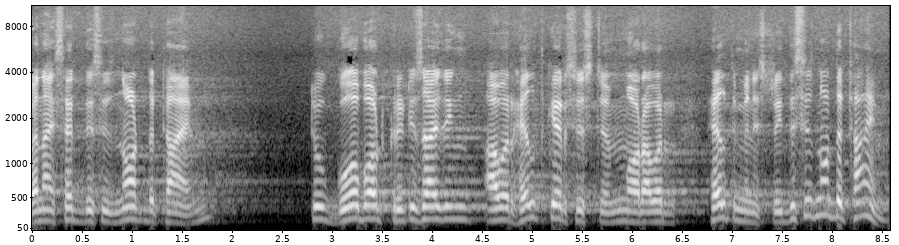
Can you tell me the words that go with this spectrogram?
When I said this is not the time to go about criticizing our healthcare system or our health ministry, this is not the time.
